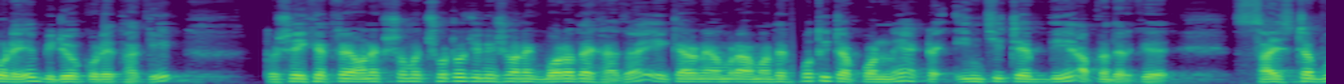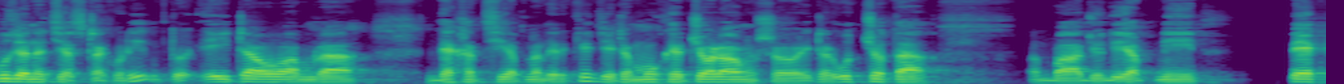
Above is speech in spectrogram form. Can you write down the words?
করে ভিডিও করে থাকি তো সেই ক্ষেত্রে অনেক সময় ছোট জিনিস অনেক বড় দেখা যায়। এই কারণে আমরা আমাদের প্রতিটা পণ্যে একটা ইঞ্চি টেপ দিয়ে আপনাদেরকে সাইজটা বোঝানোর চেষ্টা করি। তো এইটাও আমরা দেখাচ্ছি আপনাদেরকে যেটা মুখের চড়া অংশ, এটার উচ্চতা বা যদি আপনি প্যাক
